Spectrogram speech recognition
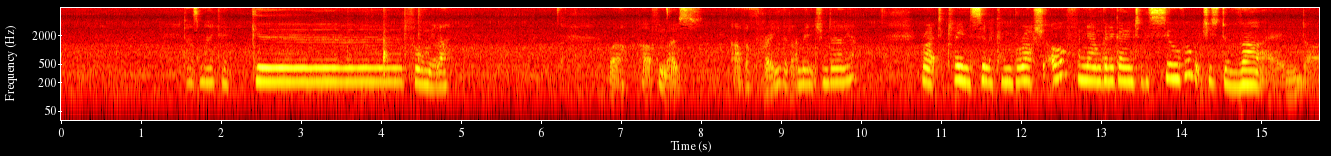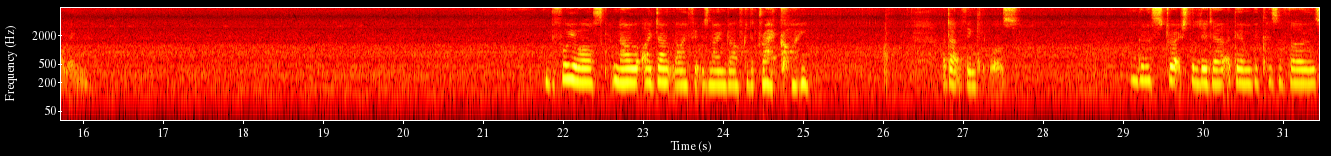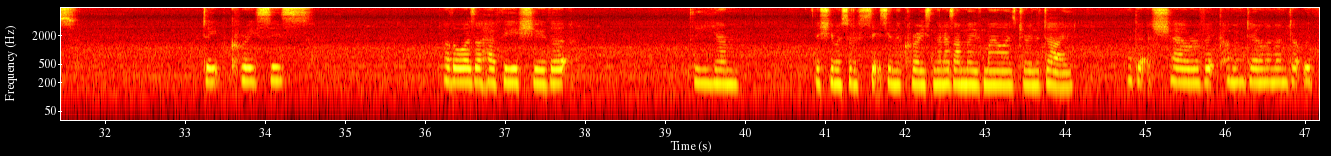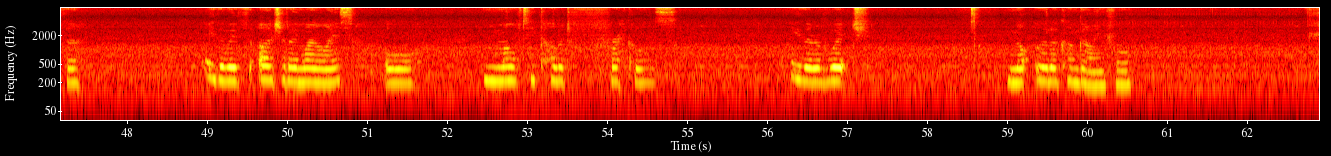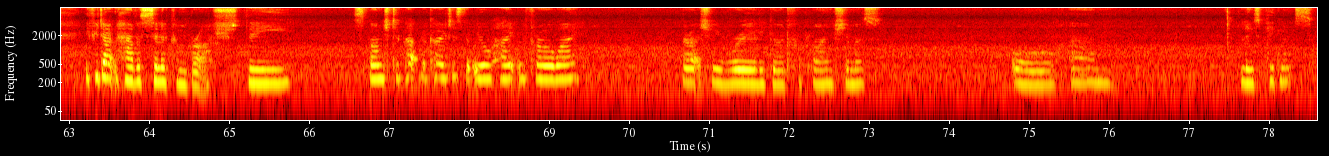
he does make a good formula. Well, apart from those other three that I mentioned earlier. Right, clean the silicone brush off, and now I'm going to go into the silver, which is divine, darling. Before you ask, no, I don't know if it was named after the drag queen. I don't think it was. I'm going to stretch the lid out again because of those deep creases. Otherwise, I have the issue that the um, the shimmer sort of sits in the crease, and then as I move my eyes during the day, I get a shower of it coming down and end up with the either with eyeshadow in my eyes or multicoloured freckles, either of which not the look I'm going for. If you don't have a silicone brush, the sponge tip applicators that we all hate and throw away, they're actually really good for applying shimmers or um, loose pigments.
